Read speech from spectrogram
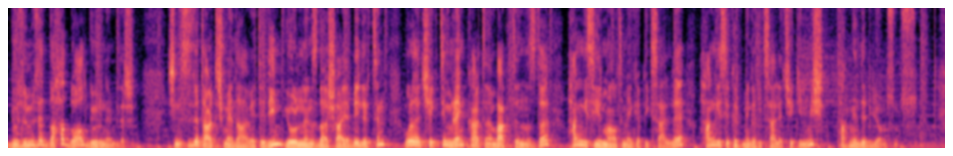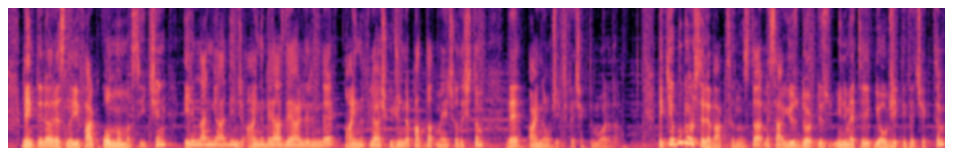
gözümüze daha doğal görünebilir. Şimdi sizi de tartışmaya davet edeyim. Yorumlarınızı da aşağıya belirtin. Burada çektiğim renk kartına baktığınızda hangisi 26 megapikselle, hangisi 40 megapikselle çekilmiş tahmin edebiliyor musunuz? Renkleri arasında bir fark olmaması için elimden geldiğince aynı beyaz değerlerinde, aynı flash gücünde patlatmaya çalıştım ve aynı objektifle çektim bu arada. Peki ya bu görsele baktığınızda mesela 100-400 milimetrelik bir objektifle çektim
